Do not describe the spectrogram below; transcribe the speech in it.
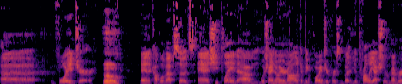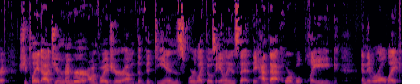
uh, Voyager Oh. In a couple of episodes, and she played, um, which I know you're not like a big Voyager person, but you'll probably actually remember it. She played. Uh, do you remember on Voyager um, the Vidians were like those aliens that they had that horrible plague, and they were all like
